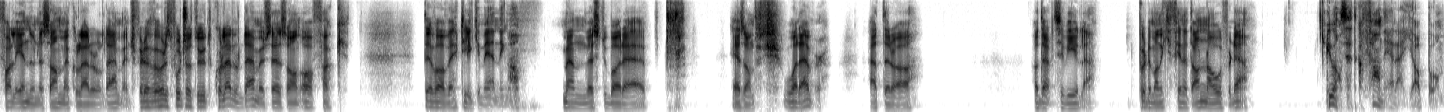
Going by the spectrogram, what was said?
falle inn under samme collateral damage? For det høres fortsatt ut Collateral damage er sånn å, oh, fuck, det var virkelig ikke meninga. Men hvis du bare er sånn whatever etter å ha drept sivile. Burde man ikke finne et annet ord for det? Uansett, hva faen er det jeg jabber om?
